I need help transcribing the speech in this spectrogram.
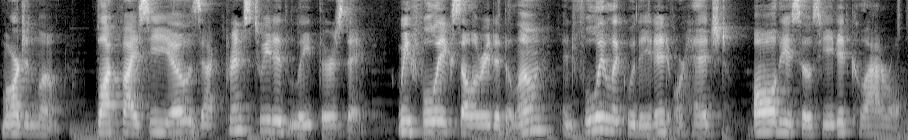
margin loan. BlockFi CEO Zach Prince tweeted late Thursday We fully accelerated the loan and fully liquidated or hedged all the associated collateral.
